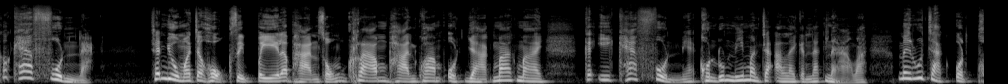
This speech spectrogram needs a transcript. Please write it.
ก็แค่ฝุ่นน่ะฉันอยู่มาจะ 60 ปีแล้วผ่านสงครามผ่านความอดอยากมากมาย ก็อีแค่ฝุ่นเนี่ยคนรุ่นนี้มันจะอะไรกันนักหนาวะ ไม่รู้จักอดท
